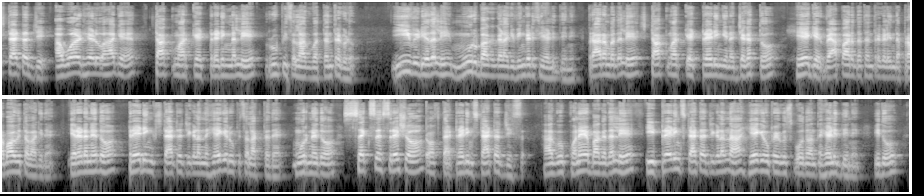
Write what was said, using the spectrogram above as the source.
ಸ್ಟ್ರಾಟಜಿ ಆ ವರ್ಡ್ ಹೇಳುವ ಹಾಗೆ ಸ್ಟಾಕ್ ಮಾರ್ಕೆಟ್ ಟ್ರೇಡಿಂಗ್ನಲ್ಲಿ ರೂಪಿಸಲಾಗುವ ತಂತ್ರಗಳು. ಈ ವಿಡಿಯೋದಲ್ಲಿ ಮೂರು ಭಾಗಗಳಾಗಿ ವಿಂಗಡಿಸಿ ಹೇಳಿದ್ದೀನಿ. ಪ್ರಾರಂಭದಲ್ಲಿ ಸ್ಟಾಕ್ ಮಾರ್ಕೆಟ್ ಟ್ರೇಡಿಂಗಿನ ಜಗತ್ತು ಹೇಗೆ ವ್ಯಾಪಾರದ ತಂತ್ರಗಳಿಂದ ಪ್ರಭಾವಿತವಾಗಿದೆ. ಎರಡನೇದು ಟ್ರೇಡಿಂಗ್ ಸ್ಟ್ರಾಟಜಿಗಳನ್ನು ಹೇಗೆ ರೂಪಿಸಲಾಗ್ತದೆ. ಮೂರನೇದು success ratio of the trading strategies. ಹಾಗೂ ಕೊನೆಯ ಭಾಗದಲ್ಲಿ ಈ ಟ್ರೇಡಿಂಗ್ ಸ್ಟ್ರಾಟಜಿಗಳನ್ನು ಹೇಗೆ ಉಪಯೋಗಿಸಬಹುದು ಅಂತ ಹೇಳಿದ್ದೀನಿ. ಇದು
